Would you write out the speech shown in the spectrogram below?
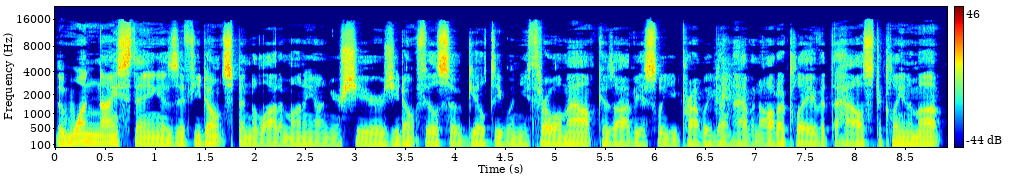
The one nice thing is if you don't spend a lot of money on your shears, you don't feel so guilty when you throw them out because obviously you probably don't have an autoclave at the house to clean them up.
